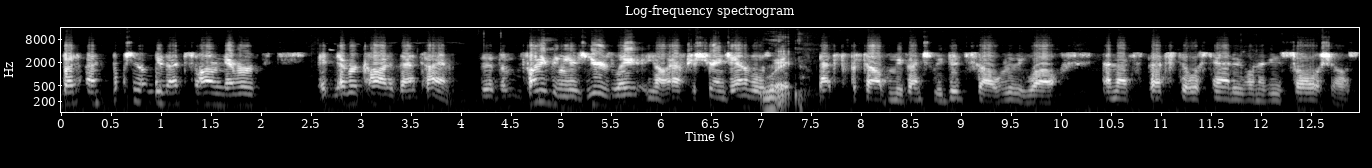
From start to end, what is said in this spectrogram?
but unfortunately, that song never it never caught at that time. The, the funny thing is, years later, you know, after Strange Animals, Right. that first album eventually did sell really well, and that's that's still a standard one of these solo shows.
